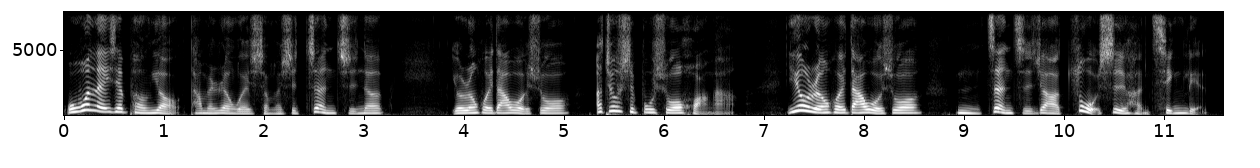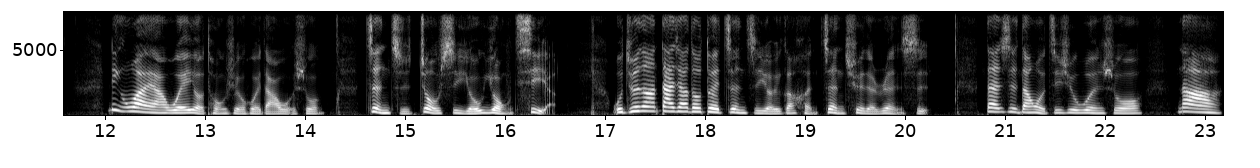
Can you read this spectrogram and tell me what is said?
我问了一些朋友，他们认为什么是正直呢？有人回答我说。啊，就是不说谎啊！也有人回答我说：“嗯，正直就要做事很清廉。”另外啊，我也有同学回答我说：“正直就是有勇气啊！”我觉得大家都对正直有一个很正确的认识。但是当我继续问说：“那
